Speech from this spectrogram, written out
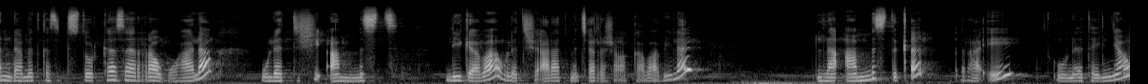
አንድ አመት ከስድስት ወር ከሰራው በኋላ 2005 ሊገባ 2004 መጨረሻው አካባቢ ላይ ለአምስት ቀን ራእይ እውነተኛው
